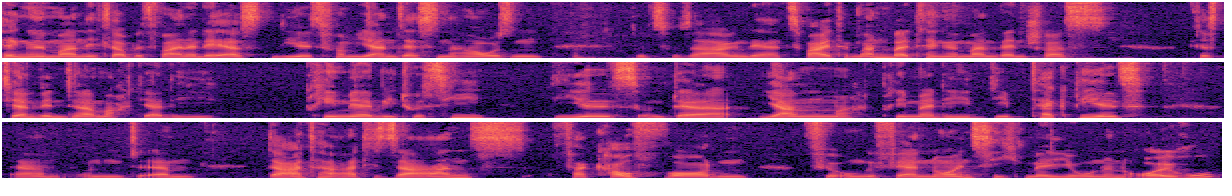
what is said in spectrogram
Tengelmann, ich glaube, es war einer der ersten Deals von Jan Sessenhausen, sozusagen der zweite Mann bei Tengelmann Ventures. Christian Winter macht ja die primär B2C-Deals und der Jan macht primär die Deep Tech-Deals. Ja, und ähm, Data Artisans verkauft worden für ungefähr 90 Millionen Euro.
